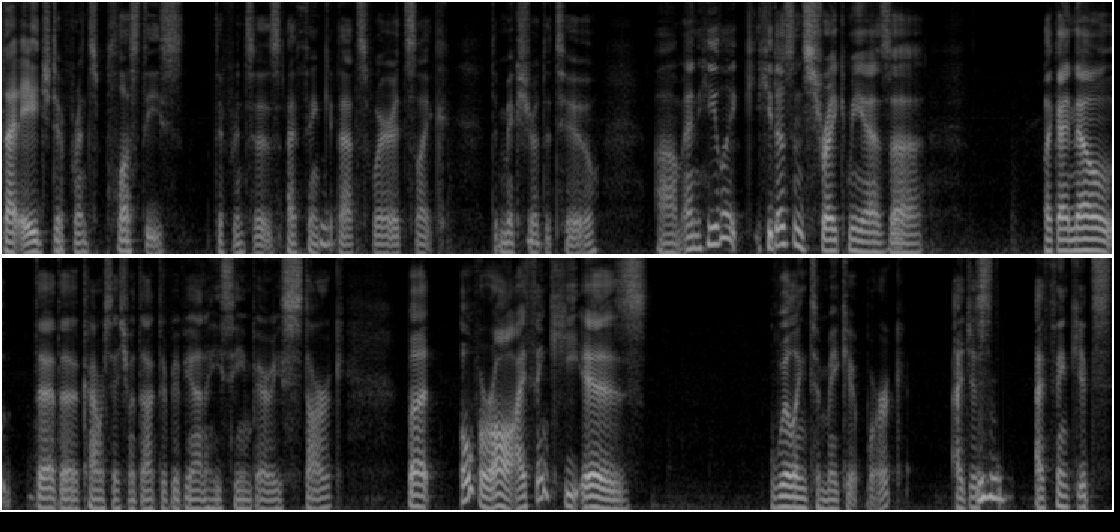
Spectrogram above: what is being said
that age difference plus these differences, I think that's where it's like the mixture of the two. Um, and he like he doesn't strike me as a like I know the the conversation with Dr. Viviana, he seemed very stark, but overall, I think he is willing to make it work. I just Mhm. I think it's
